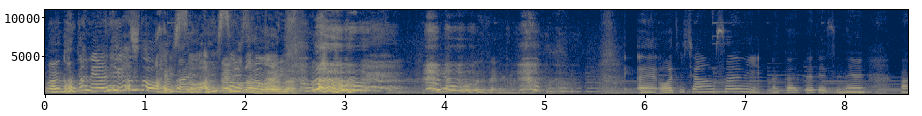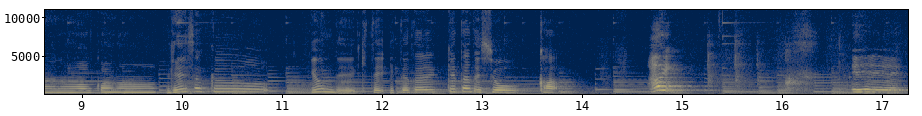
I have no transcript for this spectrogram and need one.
誠にありがとうございます。ありそうなんだよな えーオーディションするにあたってですねあのこの原作を読んできていただけたでしょうか？え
